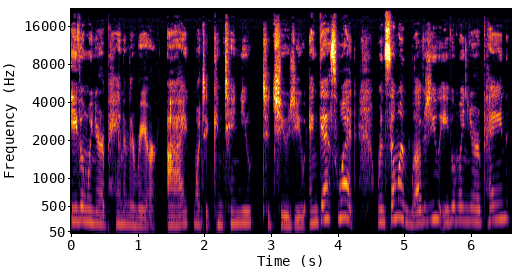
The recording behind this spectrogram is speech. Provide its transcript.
Even when you're a pain in the rear, I want to continue to choose you. And guess what? When someone loves you, even when you're a pain,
